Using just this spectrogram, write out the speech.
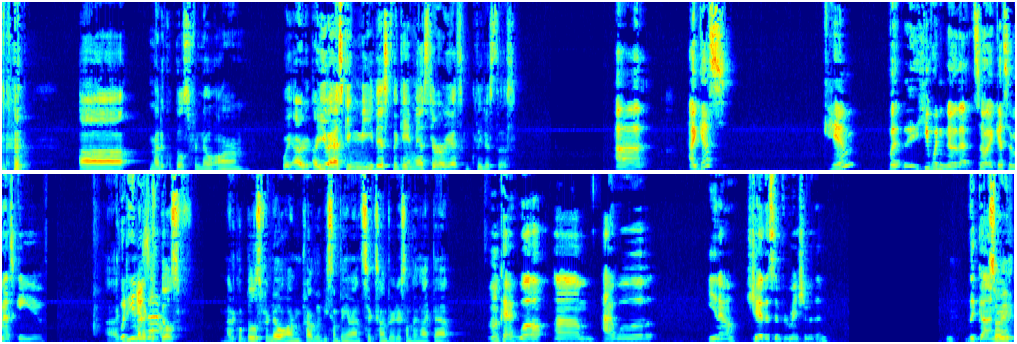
Uh, medical bills for no arm. Wait, are, are you asking me this, the game master, or are you asking Cletus this? Uh, I guess him, but he wouldn't know that, so I guess I'm asking you. Uh, Would he know medical that? bills? Medical bills for no arm would probably be something around 600 or something like that. Okay, well, um, I will, you know, share this information with him. The gun. So,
